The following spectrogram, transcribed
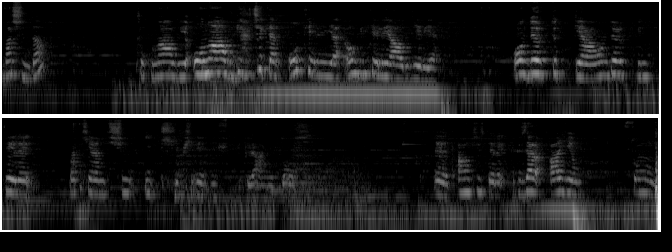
Başında çokunu aldı. ya- Onu aldı gerçekten. 10 TL'yi, 10 bin TL'yi aldı geriye. 14'lük ya 14 bin TL bakayım şimdi 2000'e düştük lanet olsun. Evet 600 TL güzel ayım sonunda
